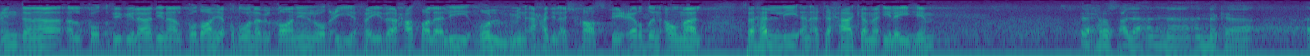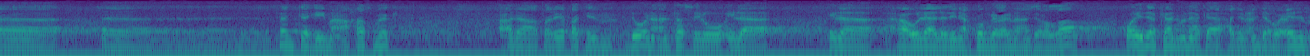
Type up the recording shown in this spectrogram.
عندنا القض في بلادنا القضاة يقضون بالقوانين الوضعية فإذا حصل لي ظلم من أحد الأشخاص في عرض أو مال فهل لي أن أتحاكم إليهم؟ احرص على أن أنك آآ آه، آآ آه، تنتهي مع خصمك على طريقة دون أن تصلوا إلى إلى هؤلاء الذين يحكمون بغير ما أنزل الله وإذا كان هناك أحد عنده علم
